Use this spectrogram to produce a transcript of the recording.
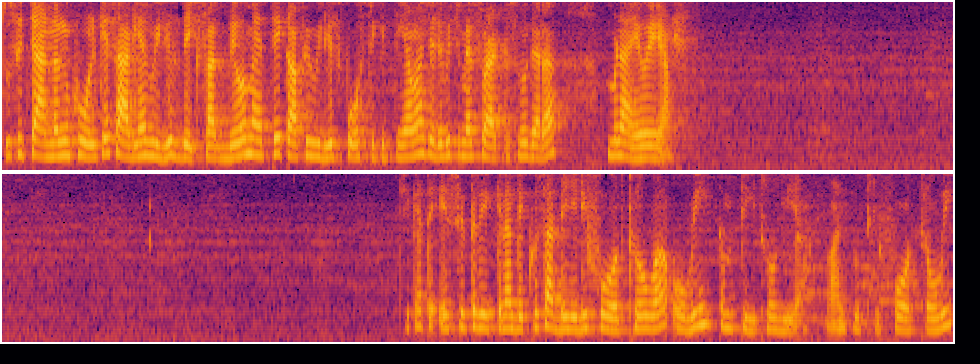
ਤੁਸੀਂ ਚੈਨਲ ਨੂੰ ਖੋਲ ਕੇ ਸਾਰੀਆਂ ਵੀਡੀਓਜ਼ ਦੇਖ ਸਕਦੇ ਹੋ। ਮੈਂ ਇੱਥੇ ਕਾਫੀ ਵੀਡੀਓਜ਼ ਪੋਸਟ ਕੀਤੀਆਂ ਵਾ, ਜਿਹਦੇ ਵਿੱਚ ਮੈਂ ਸਵੈਟਰਸ ਵਗੈਰਾ ਬਣਾਏ ਹੋਏ ਆ। ਠੀਕ ਹੈ ਤੇ ਇਸੇ ਤਰੀਕੇ ਨਾਲ ਦੇਖੋ ਸਾਡੀ ਜਿਹੜੀ ਫੋਰਥ ਰੋ ਆ ਉਹ ਵੀ ਕੰਪਲੀਟ ਹੋ ਗਈ ਆ 1 2 3 ਫੋਰਥ ਰੋ ਵੀ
